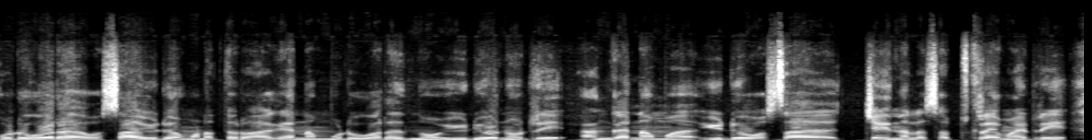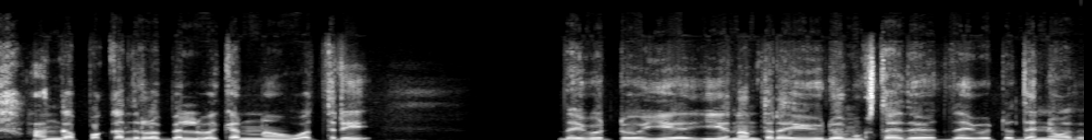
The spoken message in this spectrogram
ಹುಡುಗರ ಹೊಸ ವಿಡಿಯೋ ಮಾಡತ್ತಾರ ಹಾಗೆ ನಮ್ಮ ಹುಡುಗರ ನೋ ವಿಡಿಯೋ ನೋಡ್ರಿ. ಹಂಗ ನಮ್ಮ ವಿಡಿಯೋ ಹೊಸ ಚಾನಲ್ ಸಬ್ಸ್ಕ್ರೈಬ್ ಮಾಡ್ರಿ. ಹಂಗೆ ಪಕ್ಕದಲ್ಲಿರೋ ಬೆಲ್ ಬೇಕನ್ನು ಒತ್ತಿರಿ ದಯವಿಟ್ಟು ಈ ಈ ನಂತರ ಈ ವಿಡಿಯೋ ಮುಗಿಸ್ತಾ ಇದ್ದೀವಿ. ದಯವಿಟ್ಟು ಧನ್ಯವಾದಗಳು.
